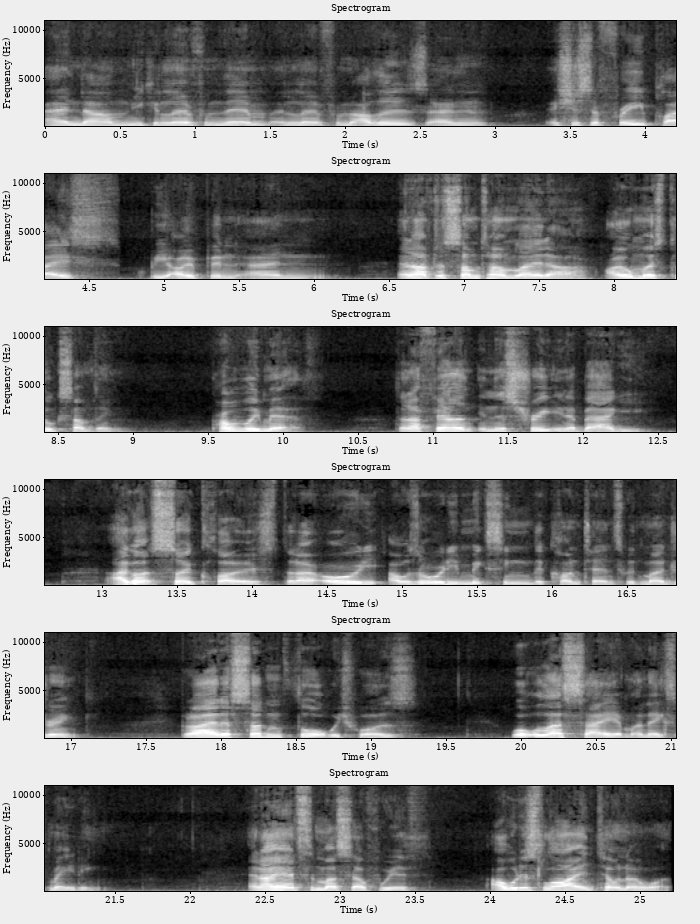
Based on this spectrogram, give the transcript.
and um, you can learn from them and learn from others, and it's just a free place. Be open and and after some time later, I almost took something, probably meth, that I found in the street in a baggie. I got so close that I already I was already mixing the contents with my drink. But I had a sudden thought which was, what will I say at my next meeting? And I answered myself with, I will just lie and tell no one.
